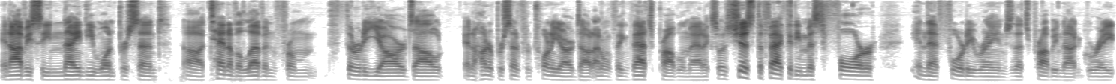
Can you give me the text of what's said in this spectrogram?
And obviously 91%, uh, 10 of 11 from 30 yards out, and 100% from 20 yards out. I don't think that's problematic. So it's just the fact that he missed four in that 40 range. That's probably not great.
